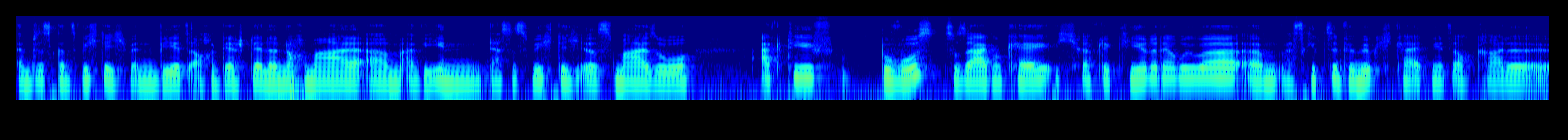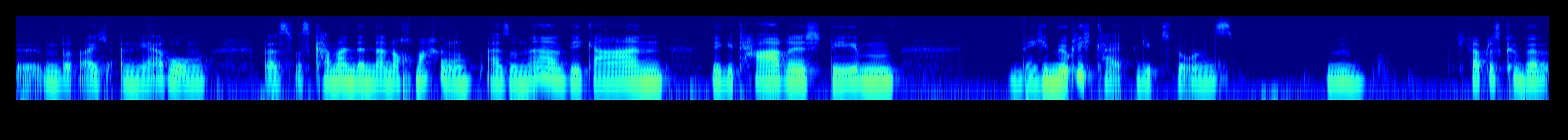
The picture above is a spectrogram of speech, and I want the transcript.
ähm, das ist ganz wichtig, wenn wir jetzt auch an der Stelle nochmal ähm, erwähnen, dass es wichtig ist, mal so aktiv bewusst zu sagen, okay, ich reflektiere darüber, ähm, was gibt es denn für Möglichkeiten jetzt auch gerade im Bereich Ernährung? Was, was kann man denn da noch machen? Also ne, vegan, vegetarisch leben, welche Möglichkeiten gibt es für uns? Hm. Ich glaube, das können wir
